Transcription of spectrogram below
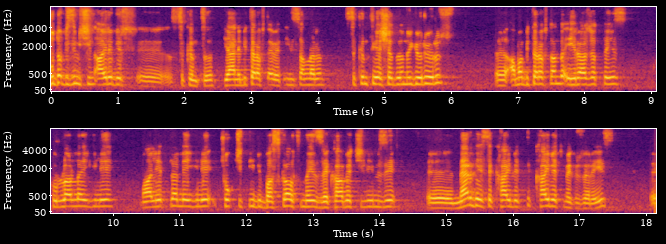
bu da bizim için ayrı bir e, sıkıntı. Yani bir tarafta evet insanların sıkıntı yaşadığını görüyoruz. Ee, ama bir taraftan da ihracattayız. Kurlarla ilgili, maliyetlerle ilgili çok ciddi bir baskı altındayız. Rekabetçiliğimizi e, neredeyse kaybettik, kaybetmek üzereyiz. Ee,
